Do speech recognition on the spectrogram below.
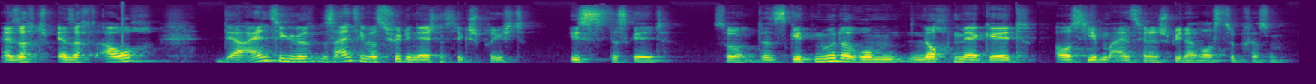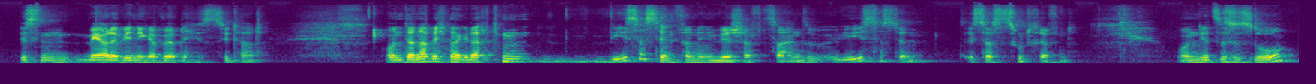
er sagt, er sagt auch, der einzige, das Einzige, was für die Nations League spricht, ist das Geld. So, das geht nur darum, noch mehr Geld aus jedem einzelnen Spieler rauszupressen. Ist ein mehr oder weniger wörtliches Zitat. Und dann habe ich mal gedacht, hm, wie ist das denn von den Wirtschaftszahlen? Wie ist das denn? Ist das zutreffend? Und jetzt ist es so,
